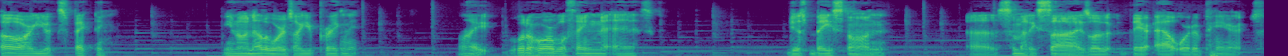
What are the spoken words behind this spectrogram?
Oh, are you expecting? You know, in other words, are you pregnant? Like, what a horrible thing to ask. Just based on uh, somebody's size or their outward appearance.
